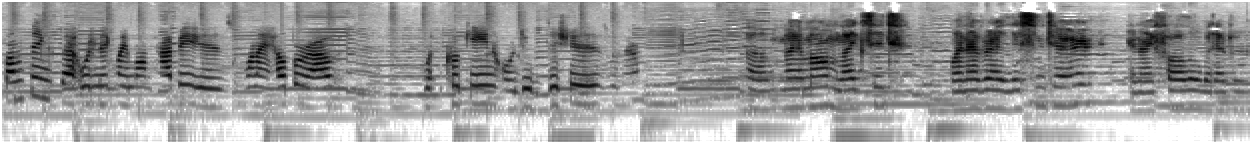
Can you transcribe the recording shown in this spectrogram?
Some things that would make my mom happy is when I help her out with cooking or do the dishes with her. Um, my mom likes it whenever I listen to her and I follow whatever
